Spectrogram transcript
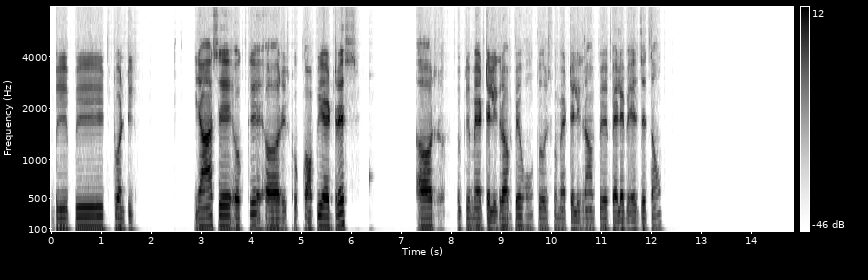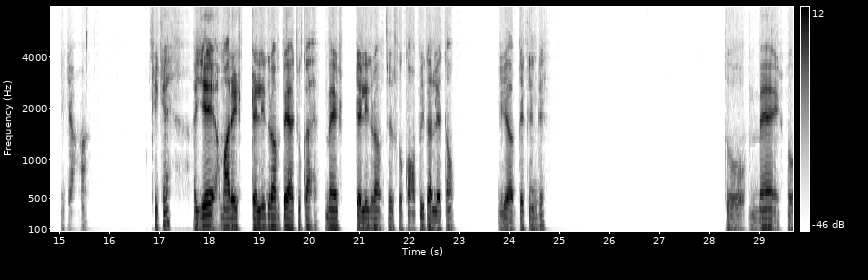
BP twenty यहाँ से ओके और इसको कॉपी एड्रेस और क्योंकि मैं टेलीग्राम पे हूँ तो इसको मैं टेलीग्राम पे पहले भेज देता हूँ। यहाँ। ठीक है। ये हमारे टेलीग्राम पे आ चुका है। मैं इस टेलीग्राम से उसको कॉपी कर लेता हूँ। ये आप देखेंगे। तो मैं इसको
